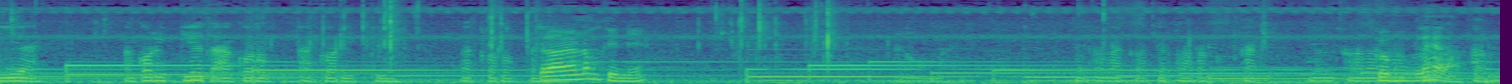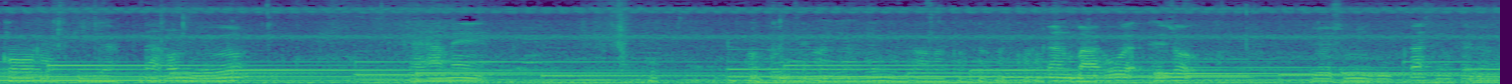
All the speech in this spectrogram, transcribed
Akoribia akoribia tak akor akoribi akoroba Celana enam gini. Gua mulai lah. akoribia Nah, kon dulu. Akorob kan baku esok yo seminggu kas yo kadang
